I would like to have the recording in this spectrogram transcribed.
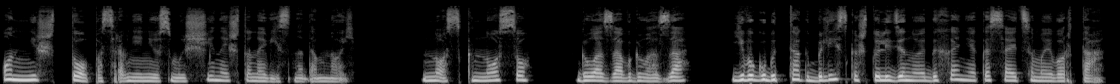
Он ничто по сравнению с мужчиной, что навис надо мной нос к носу, глаза в глаза, его губы так близко, что ледяное дыхание касается моего рта.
